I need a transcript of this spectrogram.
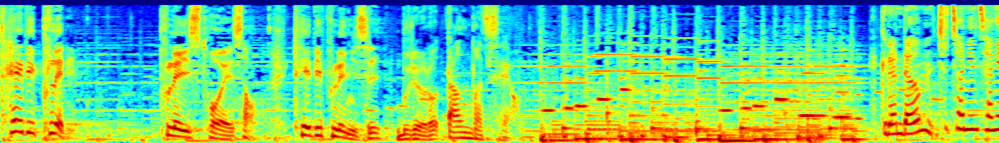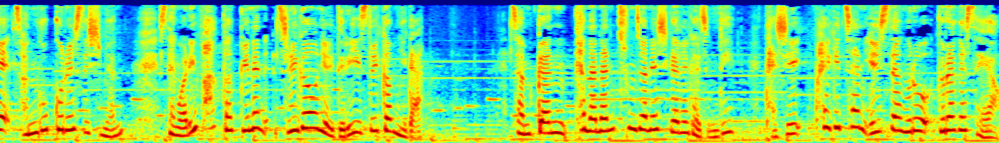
Teddy Planet. Play Store에서 Teddy Planet을 무료로 다운받으세요. 그런 다음 추천인 창에 전국구를 쓰시면 생활이 확 바뀌는 즐거운 일들이 있을 겁니다. 잠깐 편안한 충전의 시간을 가진 뒤 다시 활기찬 일상으로 돌아가세요.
